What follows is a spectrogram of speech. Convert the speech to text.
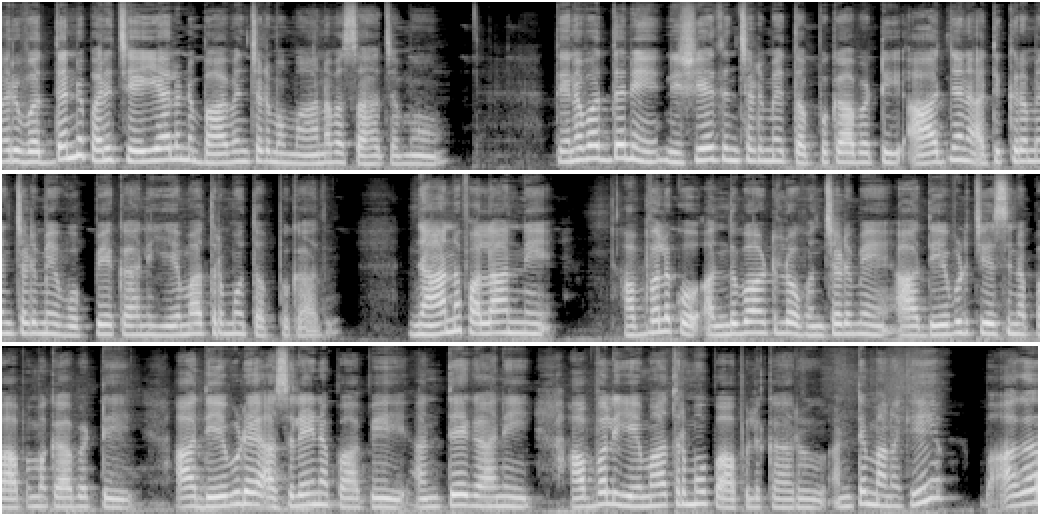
మరి వద్దని పని చేయాలని భావించడము మానవ సహజము. తినవద్దని నిషేధించడమే తప్పు కాబట్టి ఆజ్ఞను అతిక్రమించడమే ఒప్పే కానీ ఏమాత్రమూ తప్పు కాదు. జ్ఞాన ఫలాన్ని అవ్వలకు అందుబాటులో ఉంచడమే ఆ దేవుడు చేసిన పాపము కాబట్టి ఆ దేవుడే అసలైన పాపి. అంతేగాని అవ్వలు ఏమాత్రమూ పాపులు కారు. అంటే మనకి బాగా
